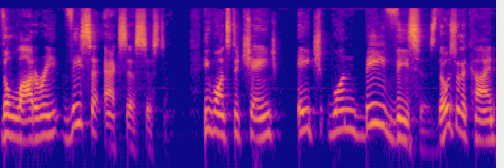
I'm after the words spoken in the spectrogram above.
the lottery visa access system. He wants to change H 1B visas. Those are the kind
